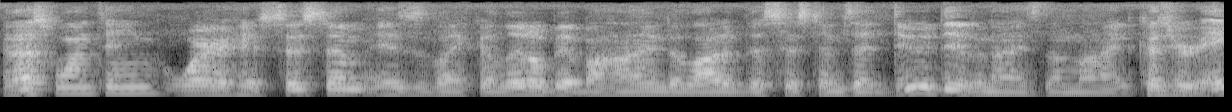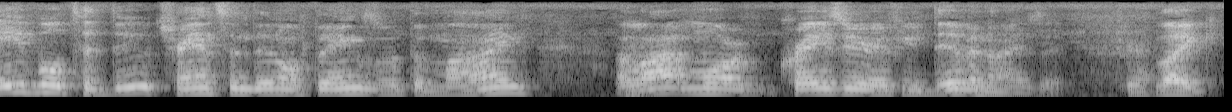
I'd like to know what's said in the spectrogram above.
And that's one thing where his system is like a little bit behind a lot of the systems that do divinize the mind. Because you're able to do transcendental things with the mind a lot more crazier if you divinize it. Sure. Like,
